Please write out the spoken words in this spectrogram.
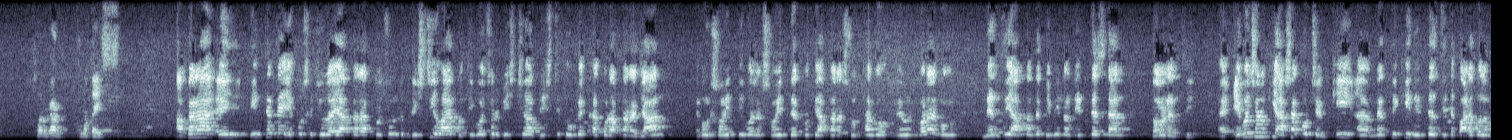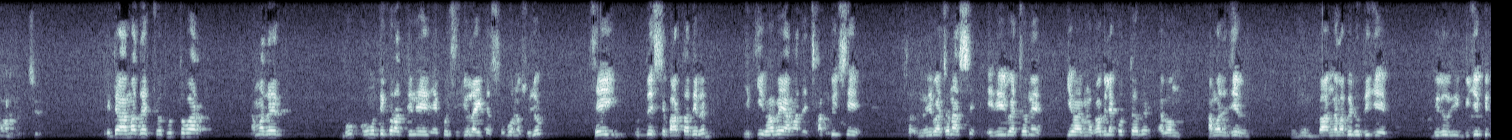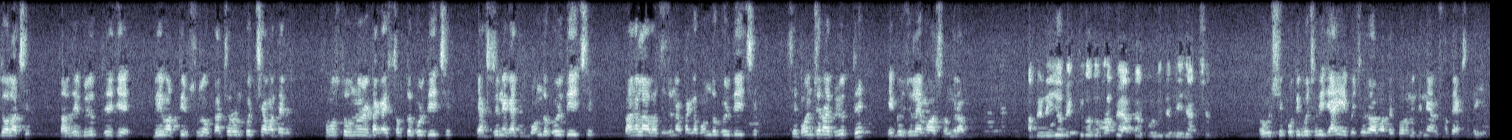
সরকার ক্ষমতায় এসেছে। আপনারা এই দিনটাতে একুশে জুলাই আপনারা প্রচণ্ড বৃষ্টি হয় প্রতি বছর বৃষ্টি হয় বৃষ্টিতে উপেক্ষা করে আপনারা যান এবং শহীদ দিবসে শহীদদের প্রতি আপনারা শ্রদ্ধা নিবেদন করেন এবং নেত্রী আপনাদের বিভিন্ন নির্দেশ দেন দলনেত্রী। এবছরও কি আশা করছেন? কি নেত্রী কি নির্দেশ দিতে পারে বলে মনে হচ্ছে? এটা আমাদের চতুর্থবার আমাদের মুখ্যমন্ত্রী করার জন্য একুশে জুলাইটা সুবর্ণ সুযোগ। সেই উদ্দেশ্যে বার্তা দেবেন। যে কীভাবে আমাদের ছাব্বিশে নির্বাচন আসছে এই নির্বাচনে কীভাবে মোকাবিলা করতে হবে এবং আমাদের যে বাংলা বিরোধী যে বিরোধী বিজেপি দল আছে তাদের বিরুদ্ধে যে বিমাতৃর সুলভ আচরণ করছে আমাদের সমস্ত উন্নয়নের টাকা স্তব্ধ করে দিয়েছে অ্যাক্সিডেন্টের কাজ বন্ধ করে দিয়েছে বাংলা আবাস যোজনার টাকা বন্ধ করে দিয়েছে সে বঞ্চনার বিরুদ্ধে একুশ জুলাই মহাসংগ্রাম। আপনি নিজেও ব্যক্তিগতভাবে আপনার কর্মীদের নিয়ে যাচ্ছেন? অবশ্যই প্রতি বছরই যাই এবছরও আমাদের কর্মীদের নিয়ে আমি সাথে একসাথে যাই।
